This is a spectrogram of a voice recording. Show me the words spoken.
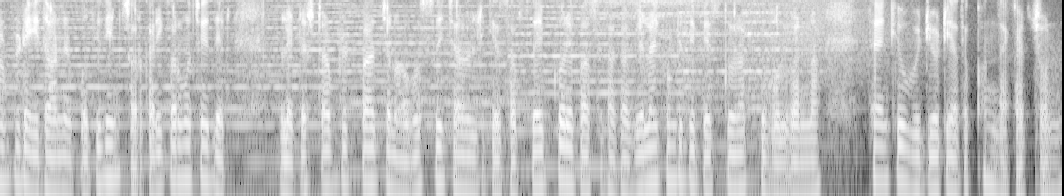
আপডেট এই ধরনের প্রতিদিন সরকারি কর্মচারীদের লেটেস্ট আপডেট পাওয়ার জন্য অবশ্যই চ্যানেলটিকে সাবস্ক্রাইব করে পাশে থাকা বেল আইকনটিতে প্রেস করে রাখতে ভুলবেন না। থ্যাংক ইউ ভিডিওটি এতক্ষণ দেখার জন্য।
